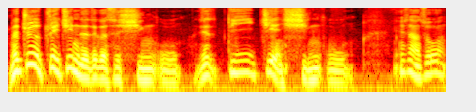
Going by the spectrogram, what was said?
那就是最近的这个是新屋，就是第一件新屋。你想说，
